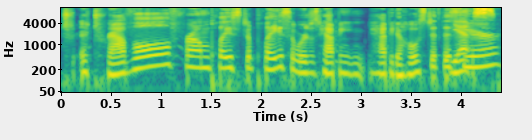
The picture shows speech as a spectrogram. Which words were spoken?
tr- uh, travel from place to place? So we're just happy happy to host it this Yes, year.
